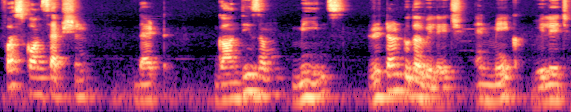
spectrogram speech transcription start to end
First conception that Gandhism means return to the village and make village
